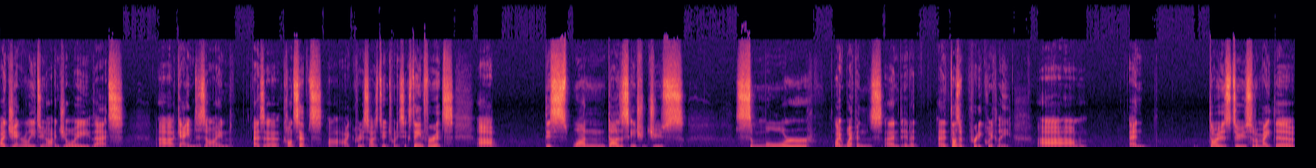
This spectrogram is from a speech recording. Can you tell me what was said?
I generally do not enjoy that uh, game design as a concept. Uh, I criticized Doom 2016 for it. This one does introduce some more like weapons and in it and it does it pretty quickly. Um and those do sort of make the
